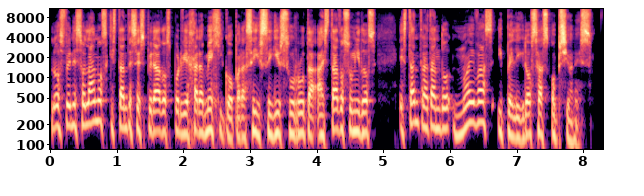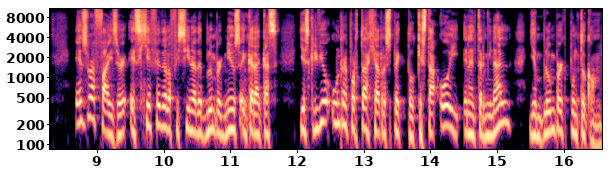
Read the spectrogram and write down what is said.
Los venezolanos que están desesperados por viajar a México para seguir su ruta a Estados Unidos están tratando nuevas y peligrosas opciones. Ezra Pfizer es jefe de la oficina de Bloomberg News en Caracas y escribió un reportaje al respecto que está hoy en el terminal y en bloomberg.com.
